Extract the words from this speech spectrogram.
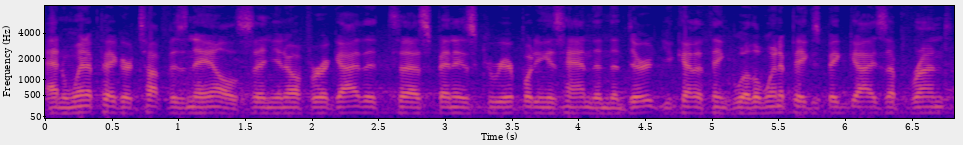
and Winnipeg are tough as nails. And you know, for a guy that uh, spent his career putting his hand in the dirt, you kind of think, well, the Winnipeg's big guys up front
